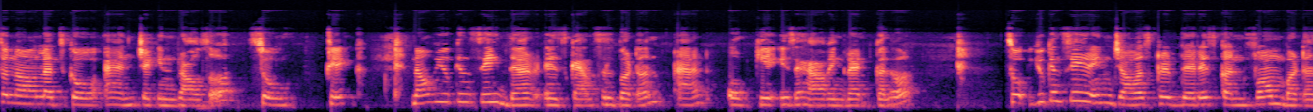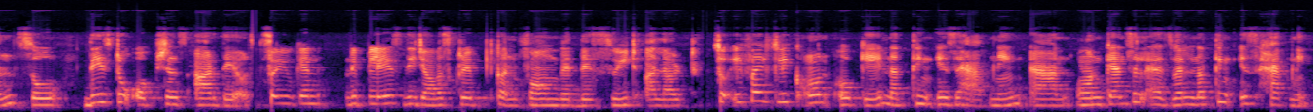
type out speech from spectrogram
So now let's go and check in browser. So click. Now you can see there is cancel button and OK is having red color. So you can see in JavaScript there is confirm button. So these two options are there. So you can replace the JavaScript confirm with this sweet alert. So if I click on OK, nothing is happening and on cancel as well, nothing is happening.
